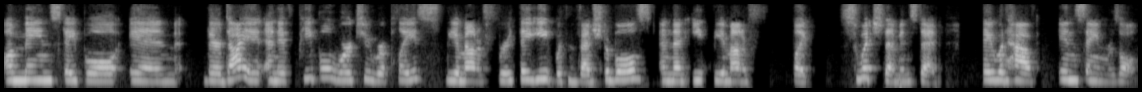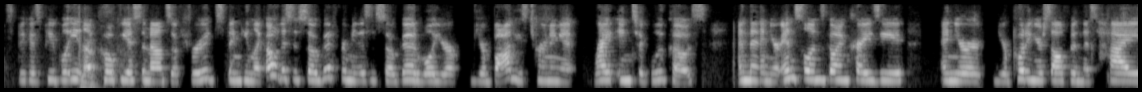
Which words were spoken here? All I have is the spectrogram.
a main staple in their diet. And if people were to replace the amount of fruit they eat with vegetables and then eat the amount of like switch them instead, they would have insane results because people eat yeah. like copious amounts of fruits thinking like oh this is so good for me this is so good well your your body's turning it right into glucose and then your insulin's going crazy and you're you're putting yourself in this high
